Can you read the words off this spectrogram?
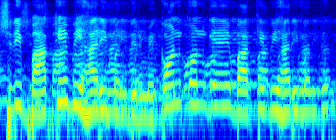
श्री बाके बिहारी मंदिर में कौन कौन गए हैं बाके बिहारी मंदिर?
